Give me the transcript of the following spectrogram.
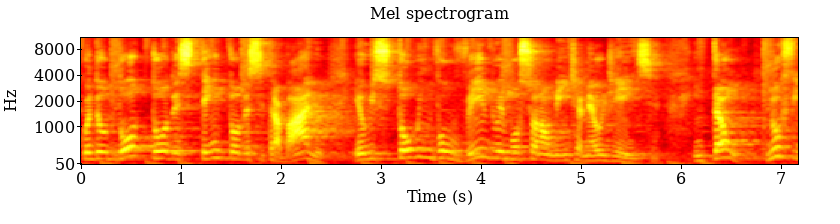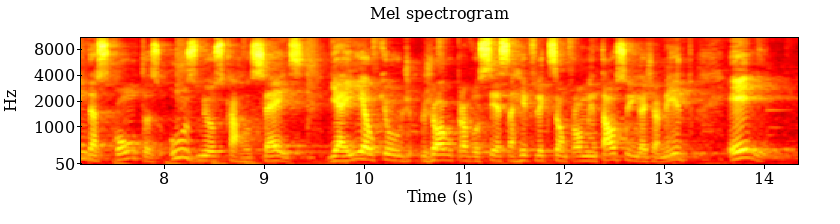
quando eu dou todo esse, tem todo esse trabalho, eu estou envolvendo emocionalmente a minha audiência. Então, no fim das contas, os meus carrosséis, e aí é o que eu jogo para você essa reflexão para aumentar o seu engajamento, ele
